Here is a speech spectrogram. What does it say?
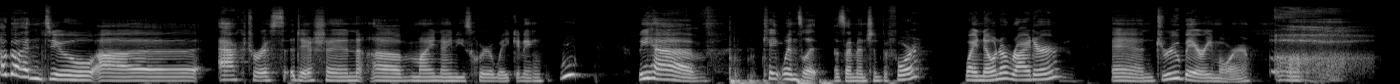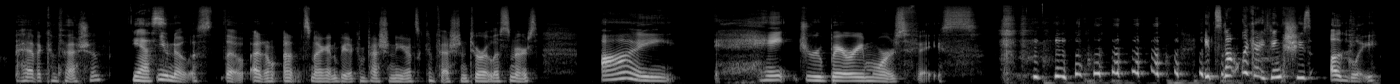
I'll go ahead and do uh actress edition of my 90s queer awakening. Woot. We have Kate Winslet, as I mentioned before, Winona Ryder, and Drew Barrymore. Ugh. I have a confession. Yes. You know this, though. I don't. uh, It's not going to be a confession to you. It's a confession to our listeners. I hate Drew Barrymore's face. It's not like I think she's ugly.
